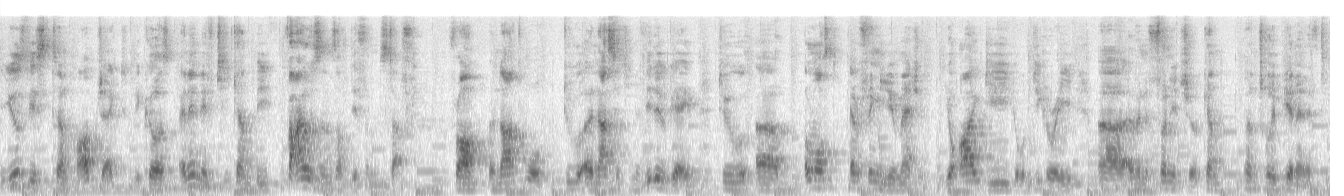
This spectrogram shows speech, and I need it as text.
use this term object because an NFT can be thousands of different stuff from an artwork to an asset in a video game to uh, almost everything you imagine. Your ID, your degree, uh, even the furniture can potentially be an NFT.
